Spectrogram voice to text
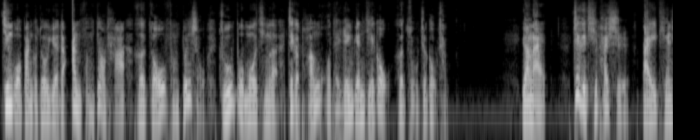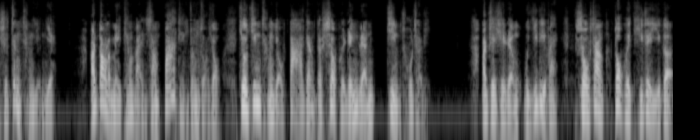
经过半个多月的暗访调查和走访蹲守，逐步摸清了这个团伙的人员结构和组织构成。原来，这个棋牌室白天是正常营业，而到了每天晚上八点钟左右，就经常有大量的社会人员进出这里。而这些人无一例外，手上都会提着一个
